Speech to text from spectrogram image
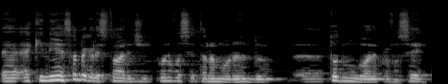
É, é que nem, sabe aquela história de quando você está namorando, uh, todo mundo olha para você?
